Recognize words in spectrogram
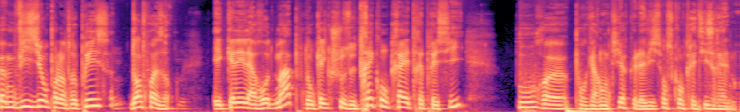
comme vision pour l'entreprise dans 3 ans? Et quelle est la roadmap Donc quelque chose de très concret et très précis pour, euh, pour garantir que la vision se concrétise réellement.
